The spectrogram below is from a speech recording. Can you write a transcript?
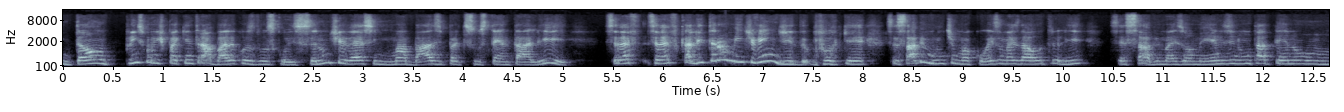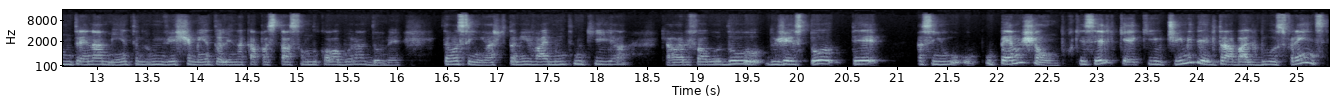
Então, principalmente para quem trabalha com as duas coisas, se você não tivesse uma base para te sustentar ali, você vai, você vai ficar literalmente vendido, porque você sabe muito de uma coisa, mas da outra ali você sabe mais ou menos e não está tendo um treinamento, um investimento ali na capacitação do colaborador, né? Então, assim, acho que também vai muito no que a, que a Laura falou do, do gestor ter assim o, o, pé no chão, porque se ele quer que o time dele trabalhe duas frentes,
